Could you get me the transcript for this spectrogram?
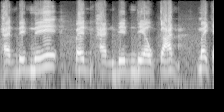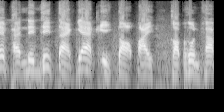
แผ่นดินนี้เป็นแผ่นดินเดียวกัน ไม่ใช่แผ่นดินที่แตกแยกอีกต่อไป ขอบพระคุณครับ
